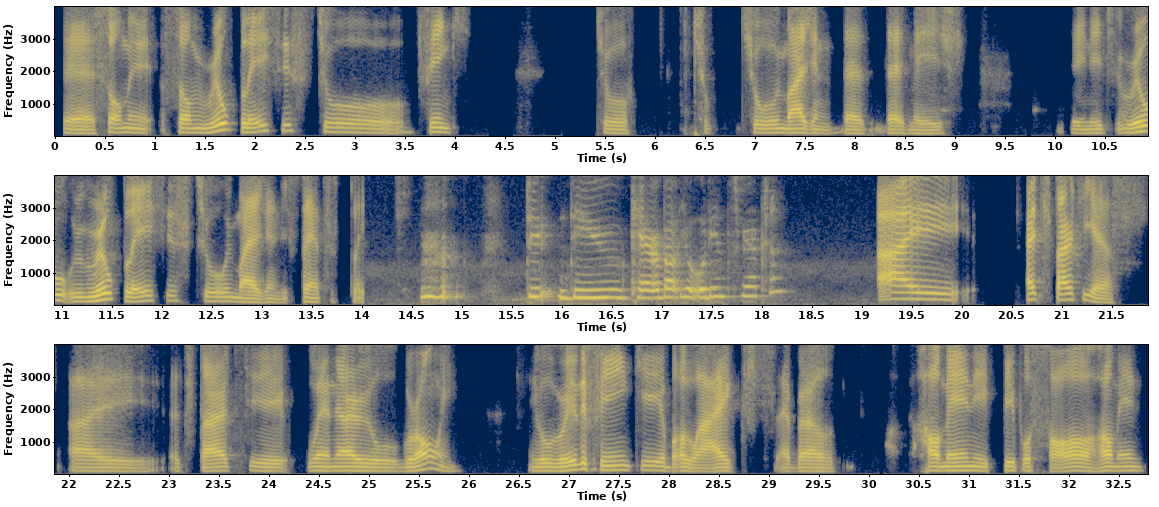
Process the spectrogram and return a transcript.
uh, some some real places to think to to to imagine that that image. They need real real places to imagine fantasy place. do do you care about your audience reaction? I at start yes. I at start when are you growing, you really think about likes, about how many people saw, how many.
